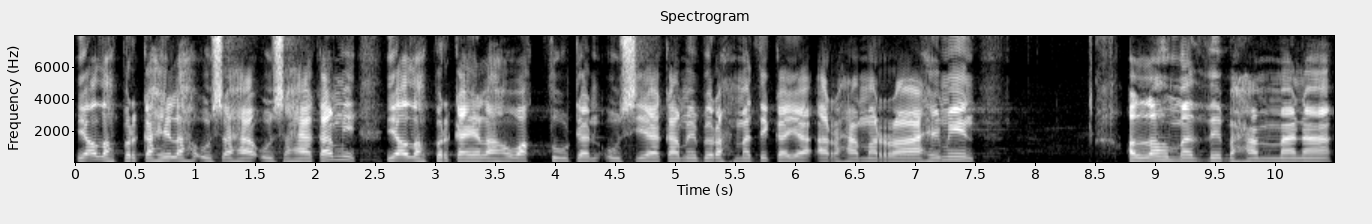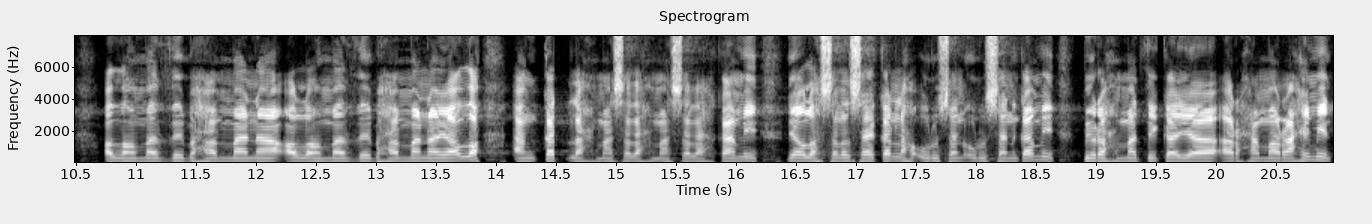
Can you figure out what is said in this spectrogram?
Ya Allah berkahilah usaha-usaha kami. Ya Allah berkahilah waktu dan usia kami birahmatika ya arhamar rahimin. Allahumma dzib hammana, Allahumma dzib hammana, Allahumma dzib hammana ya Allah, angkatlah masalah-masalah kami. Ya Allah selesaikanlah urusan-urusan kami birahmatika ya arhamar rahimin.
